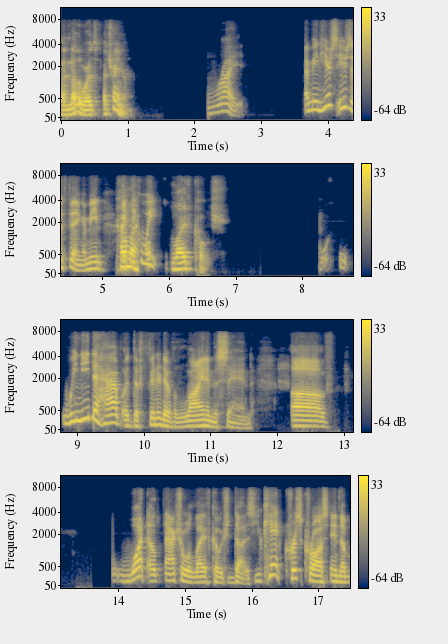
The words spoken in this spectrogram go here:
in other words, a trainer. Right. I mean, here's here's the thing. I mean, Become I think we life coach. we need to have a definitive line in the sand of what an actual life coach does. You can't crisscross into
